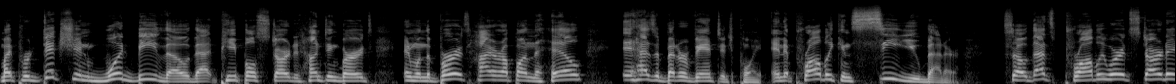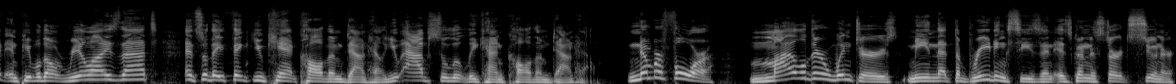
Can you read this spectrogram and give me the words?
My prediction would be, though, that people started hunting birds, and when the bird's higher up on the hill, it has a better vantage point and it probably can see you better. So that's probably where it started, and people don't realize that. And so they think you can't call them downhill. You absolutely can call them downhill. Number four, milder winters mean that the breeding season is going to start sooner.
